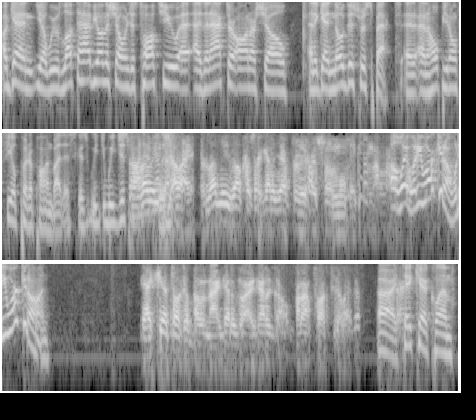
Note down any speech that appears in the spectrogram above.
again. You know, we would love to have you on the show and just talk to you a, as an actor on our show. And again, no disrespect, and, and I hope you don't feel put upon by this because we we just No, want to have you on the show. All right, let me go because I gotta get for rehearsal movie. Oh wait, what are you working on? What are you working on? Yeah, I can't talk about it now. I gotta go. I gotta go. But I'll talk to you later. All right, take care, Clem.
